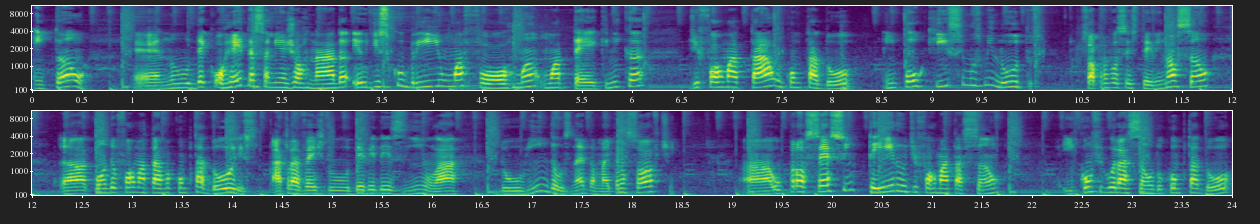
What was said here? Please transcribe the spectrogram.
Então, é, no decorrer dessa minha jornada, eu descobri uma forma, uma técnica de formatar um computador em pouquíssimos minutos. Só para vocês terem noção, uh, quando eu formatava computadores através do DVDzinho lá do Windows, né, da Microsoft, uh, o processo inteiro de formatação e configuração do computador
